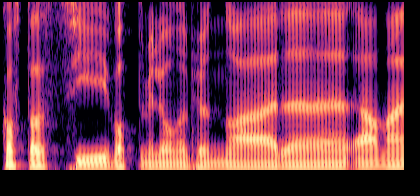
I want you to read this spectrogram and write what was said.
Kosta 7-8 millioner pund og er eh, Ja, nei.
